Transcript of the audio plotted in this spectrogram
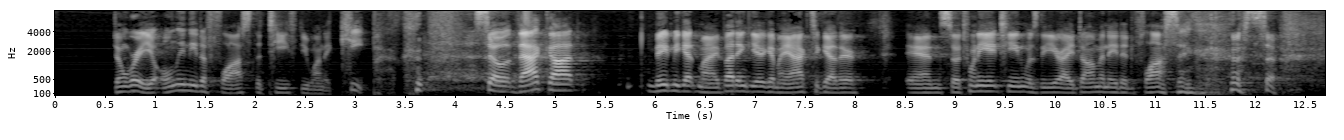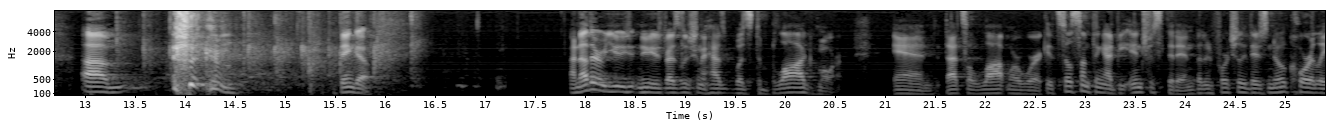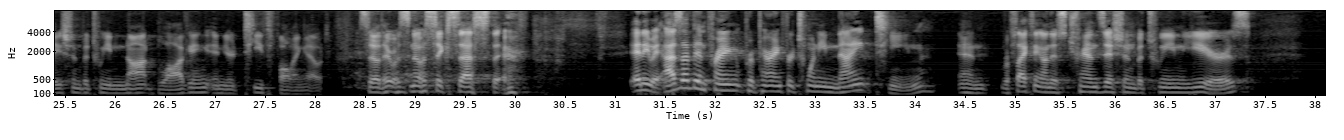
Don't worry, you only need to floss the teeth you want to keep. so that got made me get my budding gear, get my act together. And so 2018 was the year I dominated flossing. so, um, bingo. Another New Year's resolution I had was to blog more. And that's a lot more work. It's still something I'd be interested in, but unfortunately, there's no correlation between not blogging and your teeth falling out. So there was no success there. Anyway, as I've been praying, preparing for 2019, and reflecting on this transition between years,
